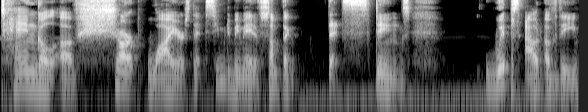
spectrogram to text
tangle of sharp wires that seem to be made of something that stings whips out of the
